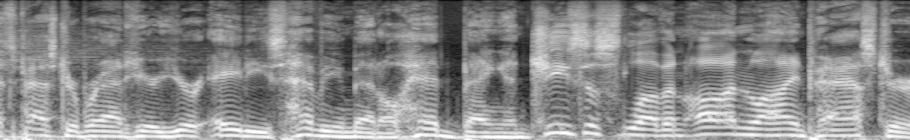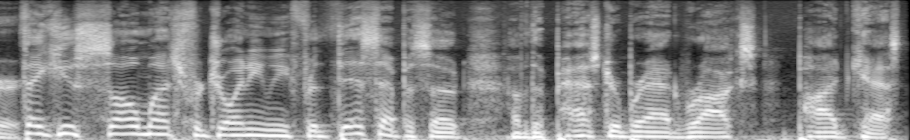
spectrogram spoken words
Man, it's Pastor Brad here, your 80s heavy metal headbanging, Jesus loving online pastor. Thank you so much for joining me for this episode of the Pastor Brad Rocks podcast.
